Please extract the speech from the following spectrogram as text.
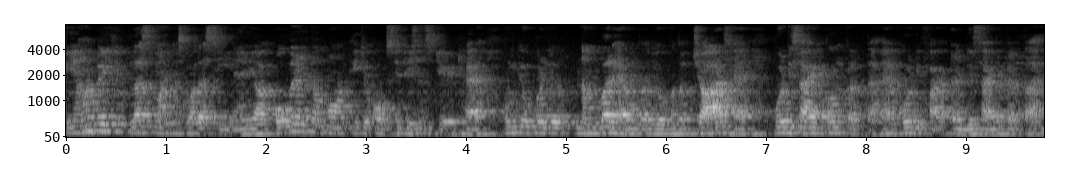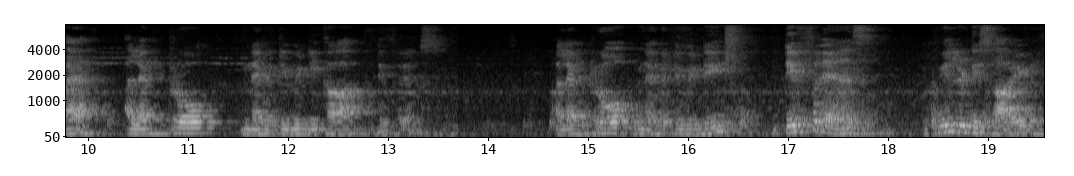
कि यहाँ पे जो प्लस माइनस वाला सीन है या कोवलेंट कंपाउंड की जो ऑक्सीडेशन स्टेट है, उनके ऊपर जो नंबर है, उनका जो मतलब चार्ज है, वो डिसाइड कौन करता है? वो डिसाइड करता है इलेक्ट्रो नेगेटिविटी का difference electronegativity difference will decide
